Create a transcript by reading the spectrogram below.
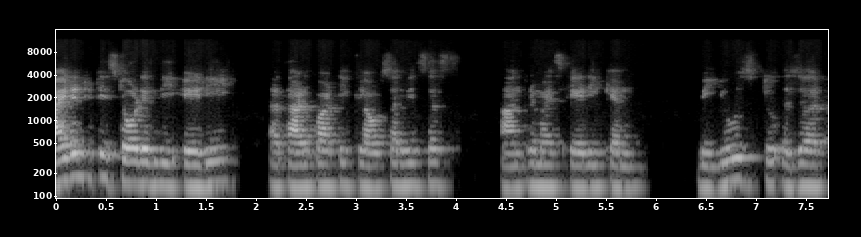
Identity stored in the AD, uh, third-party cloud services, on-premise AD can be used to Azure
